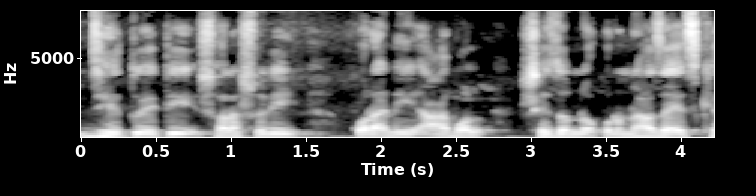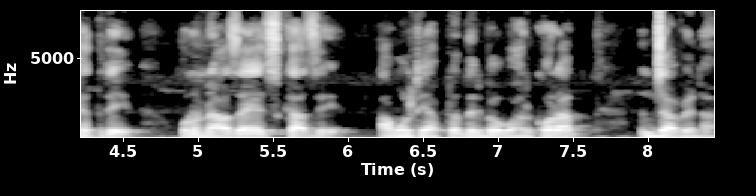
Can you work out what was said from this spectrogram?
যেহেতু এটি সরাসরি কোরআনি আমল, সেজন্য কোনো নাজায়েজ ক্ষেত্রে, কোনো নাজায়েজ কাজে আমলটি আপনাদের ব্যবহার করা যাবে না।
